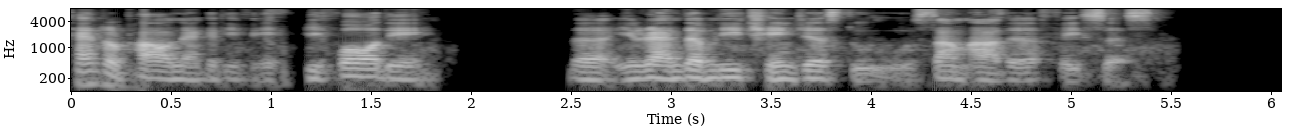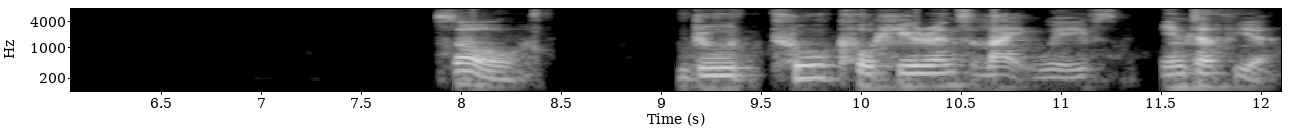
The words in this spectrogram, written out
10 to the power negative 8, before they, the, it randomly changes to some other phases. So, do two coherent light waves interfere?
